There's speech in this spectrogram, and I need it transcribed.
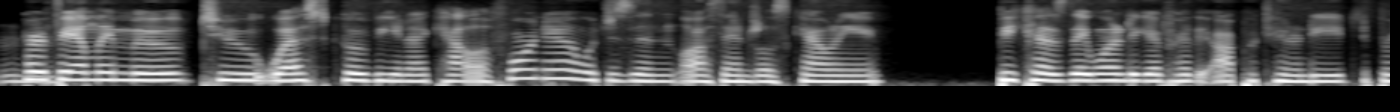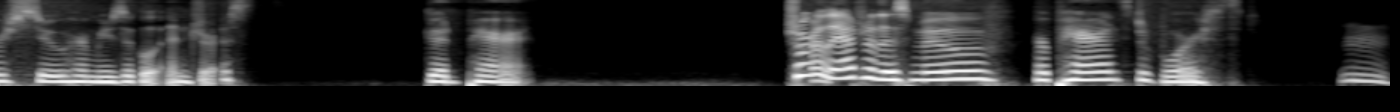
Her Mhm. family moved to West Covina, California, which is in Los Angeles County, because they wanted to give her the opportunity to pursue her musical interests. Good parent. Shortly after this move, her parents divorced. Mm.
